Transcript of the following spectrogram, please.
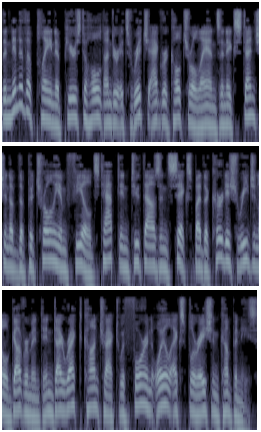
The Nineveh Plain appears to hold under its rich agricultural lands an extension of the petroleum fields tapped in 2006 by the Kurdish regional government in direct contract with foreign oil exploration companies.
